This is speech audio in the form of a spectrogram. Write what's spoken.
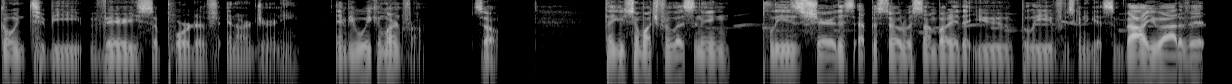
going to be very supportive in our journey and people we can learn from. So, thank you so much for listening. Please share this episode with somebody that you believe is going to get some value out of it.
